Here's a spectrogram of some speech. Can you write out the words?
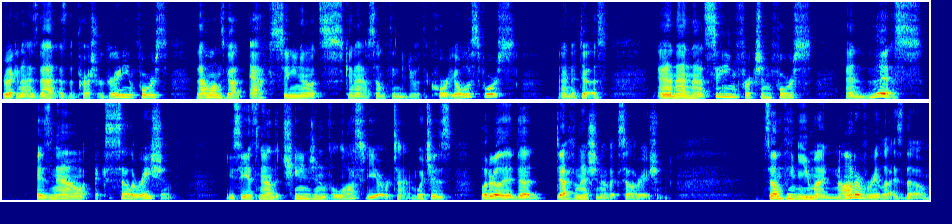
Recognize that as the pressure gradient force. That one's got F, so you know it's going to have something to do with the Coriolis force and it does. And then that same friction force, and this is now acceleration. You see it's now the change in velocity over time, which is literally the definition of acceleration. Something you might not have realized though,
